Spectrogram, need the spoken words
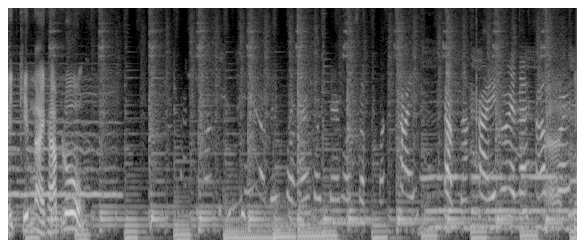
ปิดคลิปหน่อยครับลูกอย่าลืมกดไลค์กดแชร์กด subscribe สับตะไคร้ด้วยนะครับโอเค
